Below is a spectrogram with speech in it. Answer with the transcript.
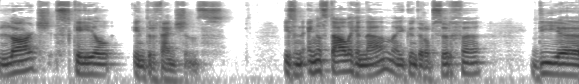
Large Scale Interventions. Is een Engelstalige naam, maar je kunt erop surfen, die uh,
